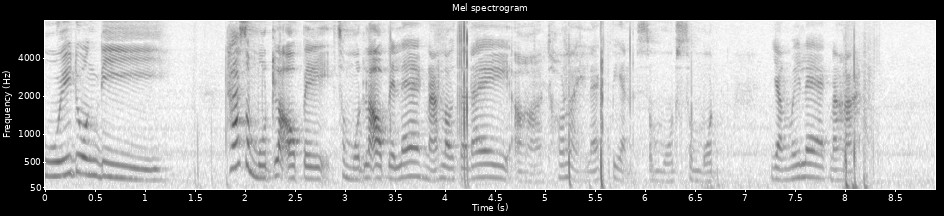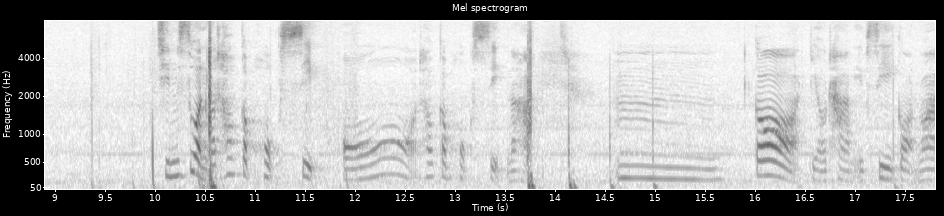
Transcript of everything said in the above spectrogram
อุ้ยดวงดี ถ้าสมมติเราเอาไปสมมติเราเอาไปแลกนะ เราจะได้อ่าเท่าไหร่แลกเปลี่ยนสมมติสมมติยังไม่แลกนะคะ ชิ้นส่วนก็เท่ากับหกสิบอ๋อเท่ากับหกสิบนะคะ อืม ก็เดี๋ยวถาม FC ก่อนว่า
